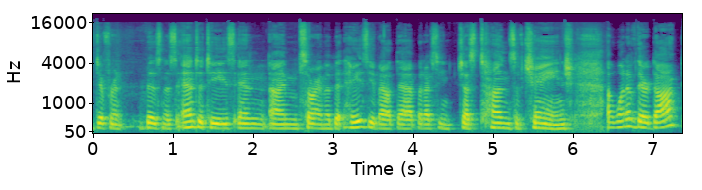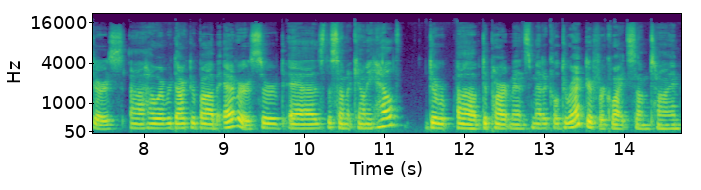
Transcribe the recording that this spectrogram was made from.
different business entities and i'm sorry i'm a bit hazy about that but i've seen just tons of change uh, one of their doctors uh, however dr bob evers served as the summit county health De- uh, department's medical director for quite some time,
